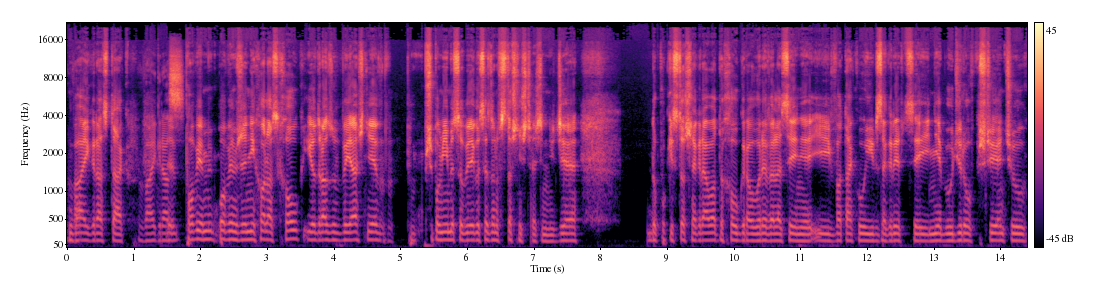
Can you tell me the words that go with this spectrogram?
Wajgras, tak. Wajgras, Powiem, powiem, że Nicholas Hołk i od razu wyjaśnię, Mhm. przypomnijmy sobie jego sezon w Stoczni Szczecin, gdzie dopóki Stocznia grała, to Hołk grał rewelacyjnie i w ataku, i w zagrywce, i nie był dziurą w przyjęciu,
